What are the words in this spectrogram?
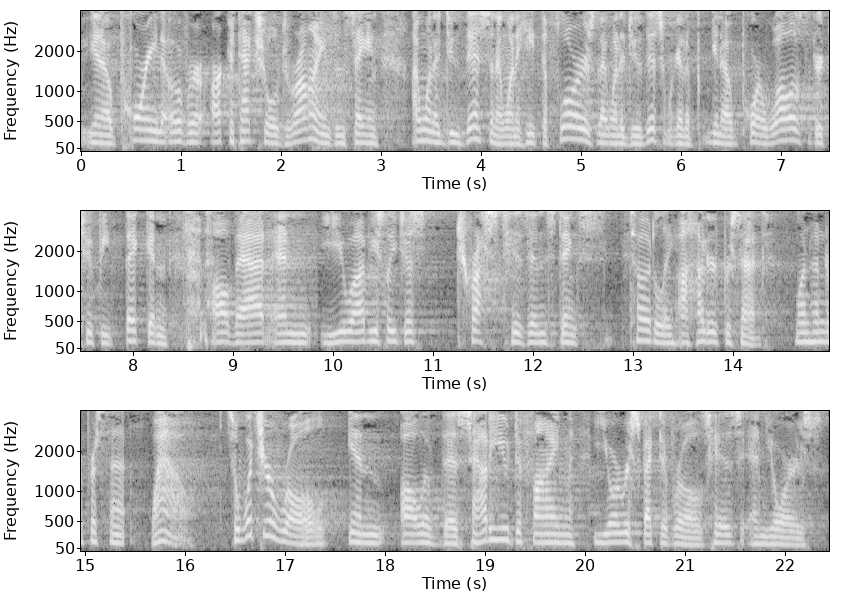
you know, poring over architectural drawings and saying, I want to do this and I want to heat the floors and I want to do this and we're going to, you know, pour walls that are two feet thick and all that. And you obviously just trust his instincts. Totally. A hundred percent. 100%. Wow. So what's your role in all of this? How do you define your respective roles, his and yours?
